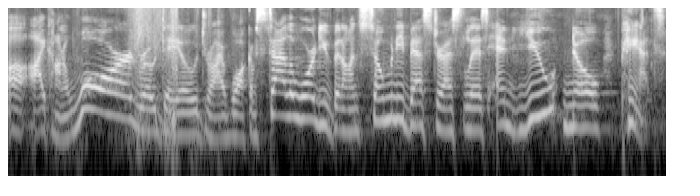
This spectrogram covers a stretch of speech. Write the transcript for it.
uh, icon award, Rodeo Drive Walk of Style award. You've been on so many best dressed lists, and you know pants.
